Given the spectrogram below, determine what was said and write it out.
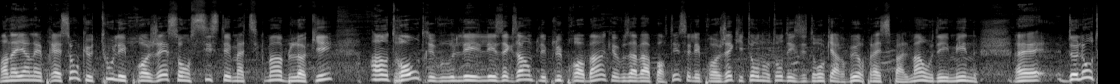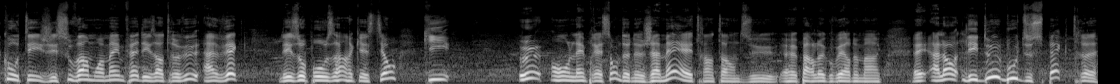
en ayant l'impression que tous les projets sont systématiquement bloqués. Entre autres, et les exemples les plus probants que vous avez apportés, c'est les projets qui tournent autour des hydrocarbures principalement ou des mines. Euh, de l'autre côté, j'ai souvent moi-même fait des entrevues avec les opposants en question qui eux ont l'impression de ne jamais être entendus euh, par le gouvernement. Euh, alors, les deux bouts du spectre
